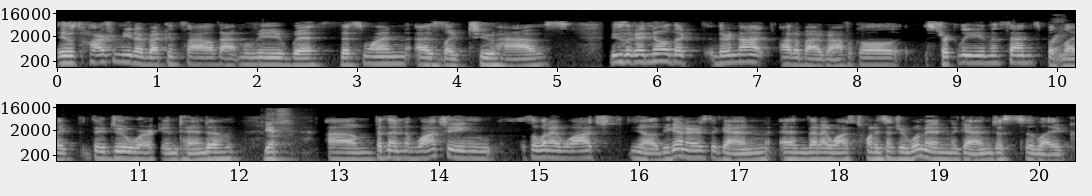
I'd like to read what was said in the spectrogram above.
it was hard for me to reconcile that movie with this one as like two halves because like I know that they're not autobiographical strictly in the sense, but Right. like they do work in tandem. Yes. Um, but then watching, so when I watched, you know, The Beginners again, and then I watched 20th Century Women again, just to like,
